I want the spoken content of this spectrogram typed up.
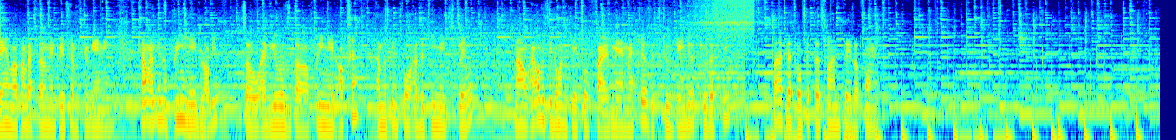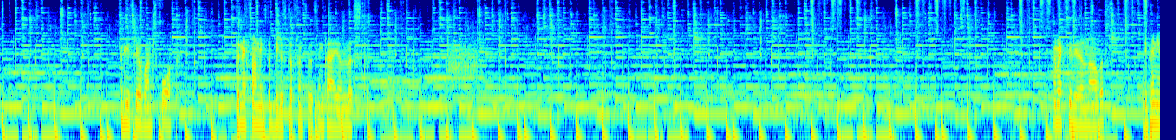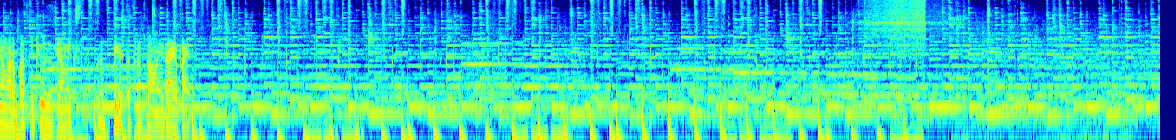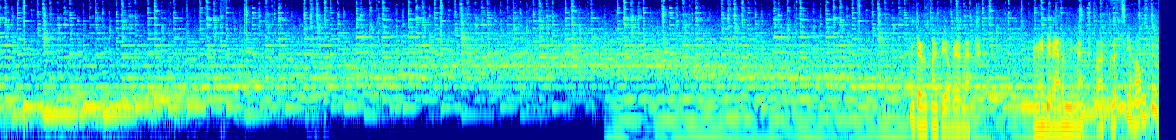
Day and welcome back to Elementary 72 Gaming. Now I'm in a pre-made lobby, so I've used the pre-made option. I'm looking for other teammates to play with. Now I obviously don't want to play for 5-man matches, it's too dangerous, too risky. But let's hope that this one plays off for me. At least we have one sport. The next one makes the biggest difference to this entire list. I'm actually real nervous. Depending on what a person chooses here makes the biggest difference to our entire fight. Okay, this might be a bad match. We may be randomly matched, but let's see how we play.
